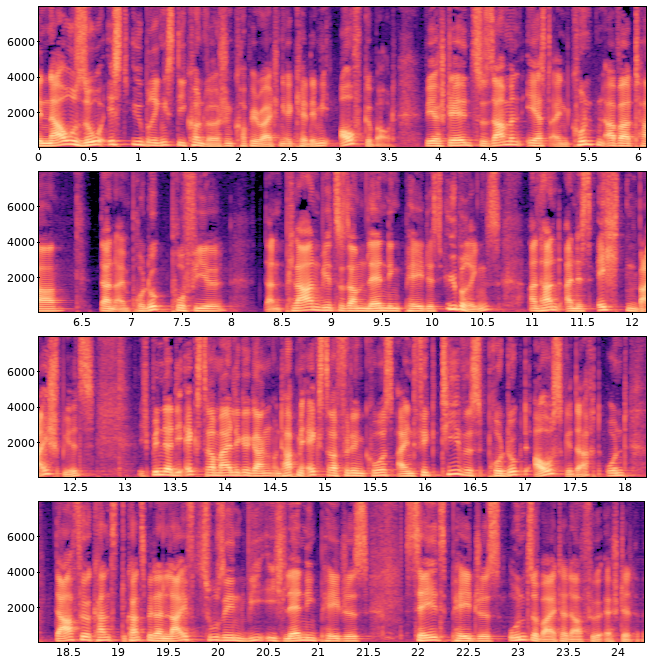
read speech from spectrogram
Genau so ist übrigens die Conversion Copywriting Academy aufgebaut. Wir erstellen zusammen erst einen Kundenavatar, dann ein Produktprofil, dann planen wir zusammen Landingpages. Übrigens, anhand eines echten Beispiels. Ich bin da die extra Meile gegangen und habe mir extra für den Kurs ein fiktives Produkt ausgedacht und dafür kannst du kannst mir dann live zusehen, wie ich Landingpages, Salespages und so weiter dafür erstelle.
